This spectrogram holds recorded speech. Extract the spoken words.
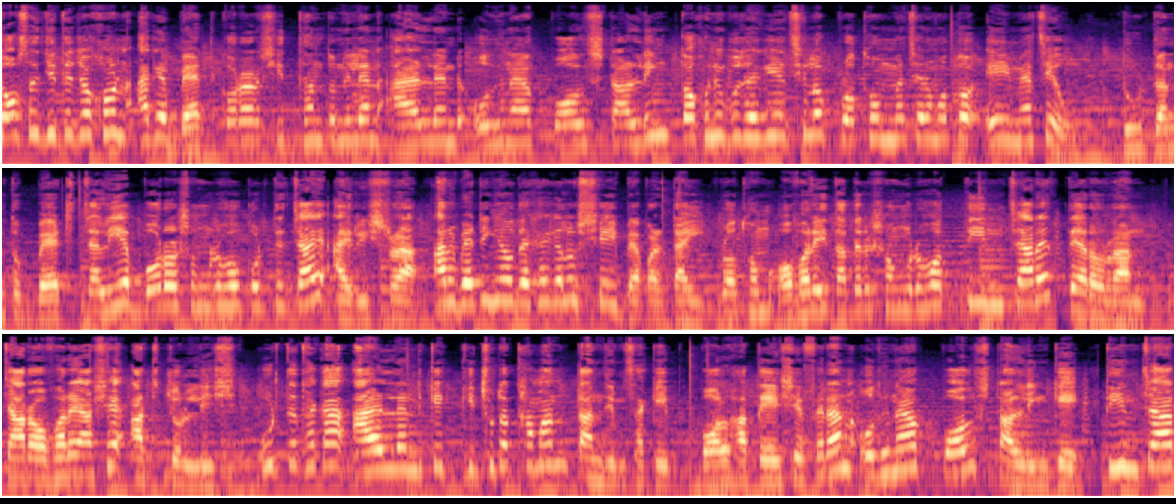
টসে জিতে যখন আগে ব্যাট করার সিদ্ধান্ত নিলেন আয়ারল্যান্ড অধিনায়ক পল স্টার্লিং, তখনই বোঝা গিয়েছিল প্রথম ম্যাচের মতো এই ম্যাচেও দুর্দান্ত ব্যাট চালিয়ে বড় সংগ্রহ করতে চায় আইরিশরা। আর ব্যাটিংয়েও দেখা গেল সেই ব্যাপারটাই। প্রথম ওভারেই তাদের সংগ্রহ তিন চারে তেরো রান। চার ওভারে আসে আটচল্লিশ। উঠতে থাকা আয়ারল্যান্ডকে কিছুটা থামান তানজিম সাকিব। বল হাতে এসে ফেরান অধিনায়ক পল স্টার্লিংকে। তিন চার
